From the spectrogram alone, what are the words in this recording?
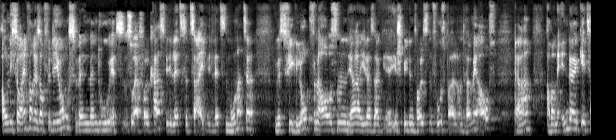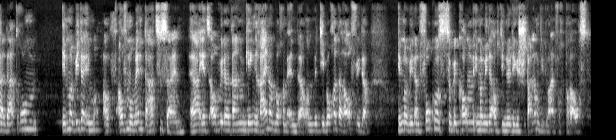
auch nicht so einfach ist, auch für die Jungs, wenn, wenn du jetzt so Erfolg hast wie die letzte Zeit, wie die letzten Monate. Du wirst viel gelobt von außen, ja, jeder sagt, ihr spielt den tollsten Fußball und hör mir auf. Ja, aber am Ende geht es halt darum, immer wieder im, auf, auf den Moment da zu sein. Ja, jetzt auch wieder dann gegen Rhein am Wochenende und mit die Woche darauf wieder. Immer wieder einen Fokus zu bekommen, immer wieder auch die nötige Spannung, die du einfach brauchst.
